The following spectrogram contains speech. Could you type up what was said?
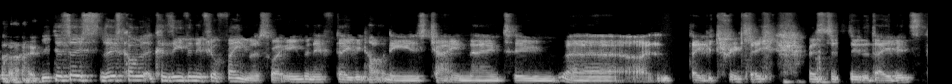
Right. Because those those because even if you're famous, right? Even if David Hockney is chatting now to uh, David Shrigley, let's just do the Davids,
